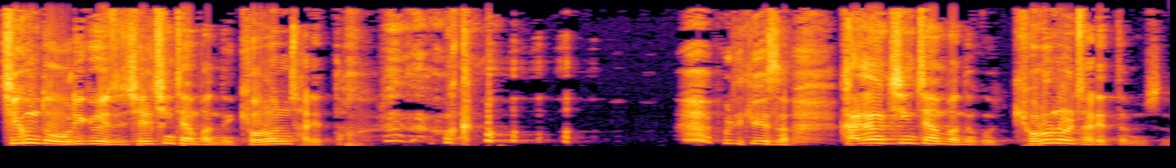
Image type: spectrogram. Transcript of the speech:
지금도 우리 교회에서 제일 칭찬받는 결혼 잘했다고. 우리 교회에서 가장 칭찬받는 거 결혼을 잘했다면서.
